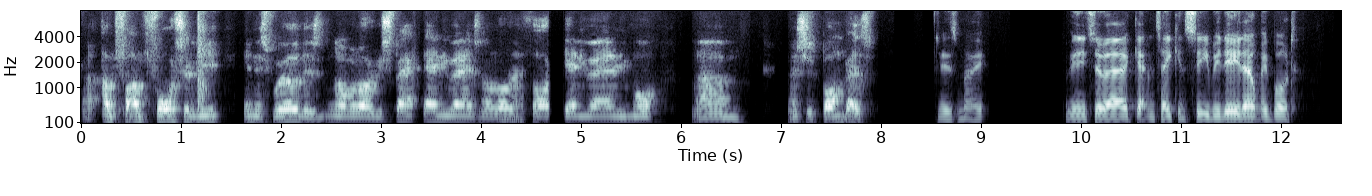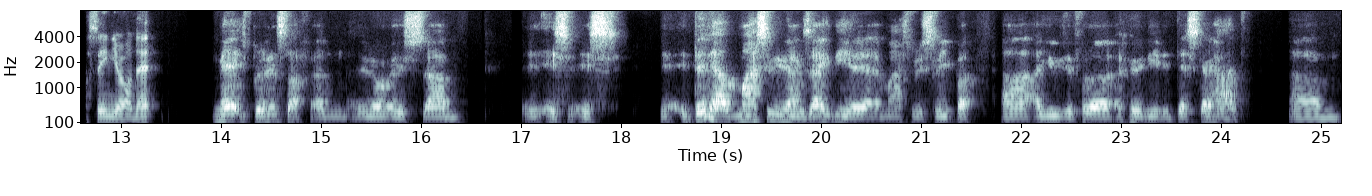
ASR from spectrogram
uh, unfortunately, in this world, there's not a lot of respect anywhere. There's not a lot No. of authority anywhere anymore. Um, that's just bonkers. It is, mate. We need to uh, get them taking CBD, don't we, bud? I've seen you on it. Mate, it's brilliant stuff, and you know, it's um, it's it's it did help massively with anxiety, uh, massively with sleep. But uh, I used it for a, a herniated disc I had, um,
